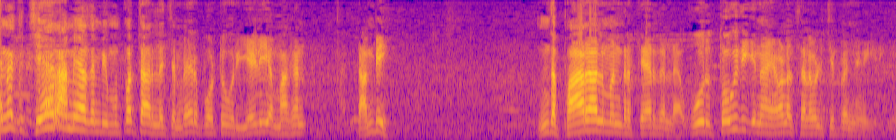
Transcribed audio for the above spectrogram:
எனக்கு சேராமையா தம்பி முப்பத்தாறு லட்சம் பேர் போட்டு ஒரு எளிய மகன். தம்பி இந்த பாராளுமன்ற தேர்தலில் ஒரு தொகுதிக்கு நான் எவ்வளவு செலவழிச்சிருப்பேன்னு நினைக்கிறீங்க?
